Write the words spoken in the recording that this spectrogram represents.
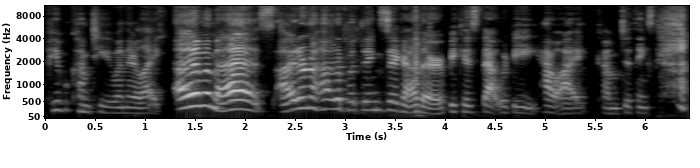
people come to you and they're like, "I'm a mess. I don't know how to put things together," because that would be how I come to things.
